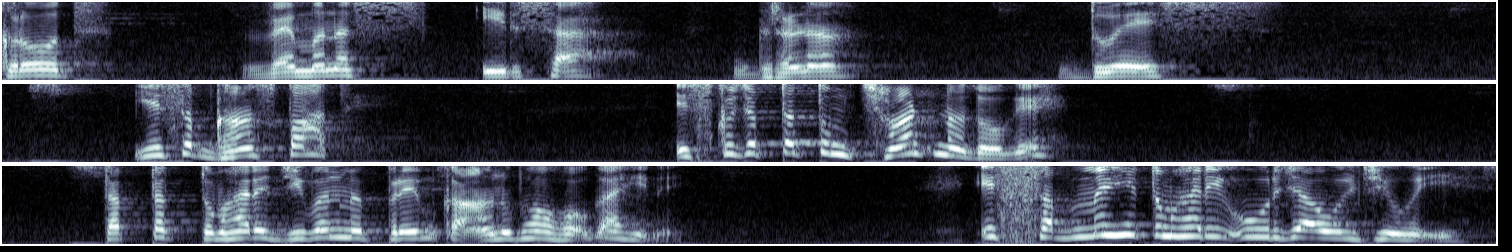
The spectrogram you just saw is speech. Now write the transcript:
क्रोध, वैमनस, ईर्षा, घृणा, द्वेष, ये सब घास पात है। इसको जब तक तुम छांट ना दोगे, तब तक तुम्हारे जीवन में प्रेम का अनुभव होगा ही नहीं। इस सब में ही तुम्हारी ऊर्जा उलझी हुई है।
